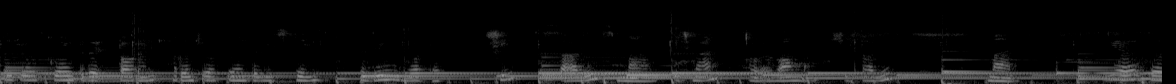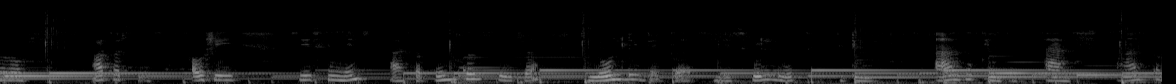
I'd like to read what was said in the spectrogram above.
when she was going to the torrent or when she was going to the stream to drink water, she saw this man. Which man? Or a wrong man. She saw this man. Here the author says how she sees him means as a princess is a lonely beggar is filled with pity. As a princess, as as a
